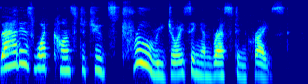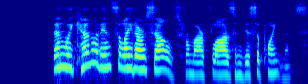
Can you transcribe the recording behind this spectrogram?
that is what constitutes true rejoicing and rest in Christ, then we cannot insulate ourselves from our flaws and disappointments,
